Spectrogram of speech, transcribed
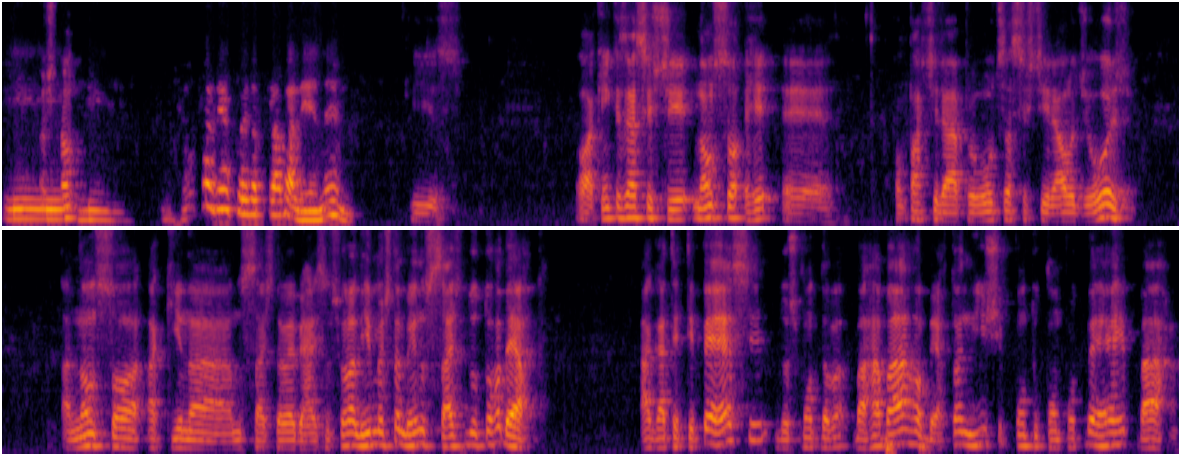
E, e vamos fazer a coisa para valer, né? Isso. Ó, quem quiser assistir, não só é, compartilhar para outros assistirem a aula de hoje, não só aqui na, no site da Web Rádio Censura Livre, mas também no site do Dr. Roberto. Https dois pontos barra barra robertoaniche.com.br barra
